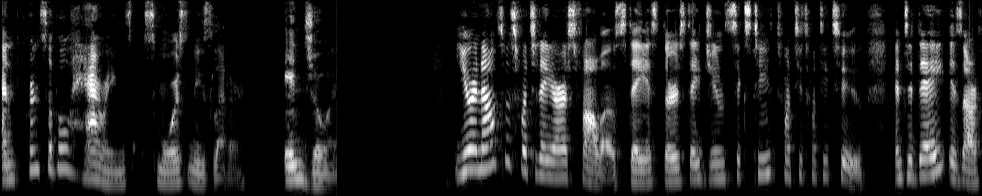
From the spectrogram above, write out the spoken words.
and Principal Herring's S'mores newsletter. Enjoy. Your announcements for today are as follows. Today is Thursday, June 16, 2022, and today is our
